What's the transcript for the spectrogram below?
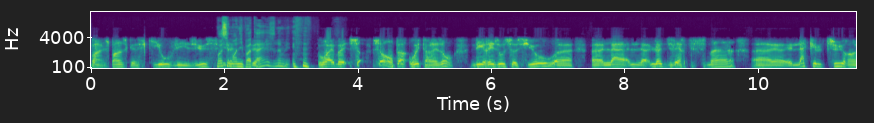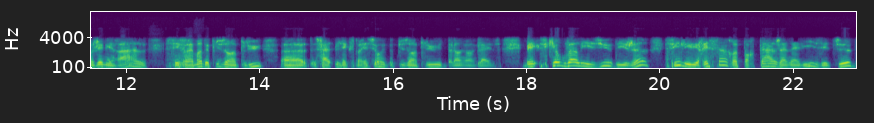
Bon, je pense que ce qui ouvre les yeux, c'est. Moi, c'est mon hypothèse, là, mais. ouais, ben, ça, ça, on peut. Oui, tu as raison. Les réseaux sociaux, euh, euh la, le divertissement, euh, la culture en général, c'est vraiment de plus en plus. Euh, l'expression est de plus en plus de langue anglaise. Mais ce qui a ouvert les yeux des gens, c'est les récents reportages, analyses, études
